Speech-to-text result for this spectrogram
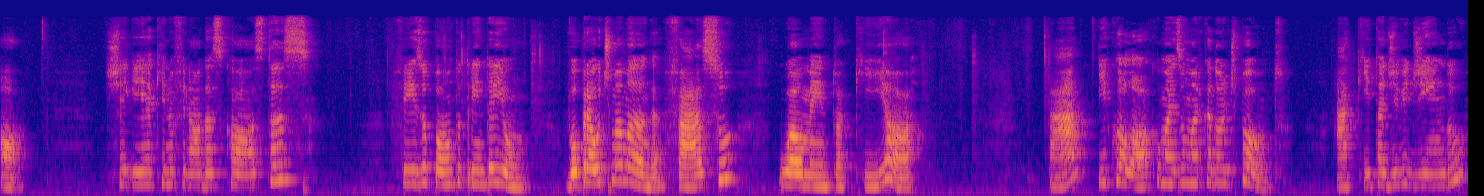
Ó, cheguei aqui no final das costas, fiz o ponto 31. Vou para a última manga, faço o aumento aqui, ó, tá? E coloco mais um marcador de ponto. Aqui tá dividindo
